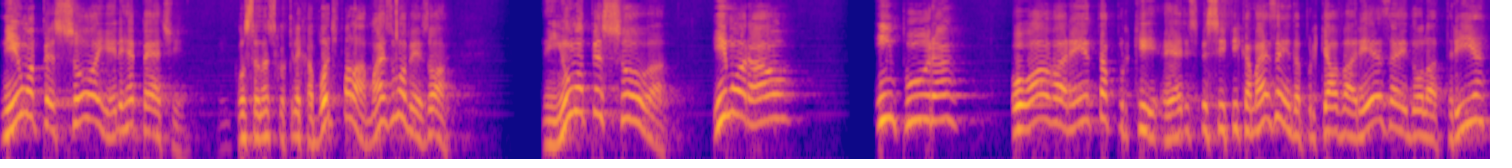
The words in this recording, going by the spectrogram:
Nenhuma pessoa, e ele repete, em consonância com o que ele acabou de falar, mais uma vez, ó. Nenhuma pessoa imoral, impura ou avarenta, porque ele especifica mais ainda, porque avareza, a idolatria,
